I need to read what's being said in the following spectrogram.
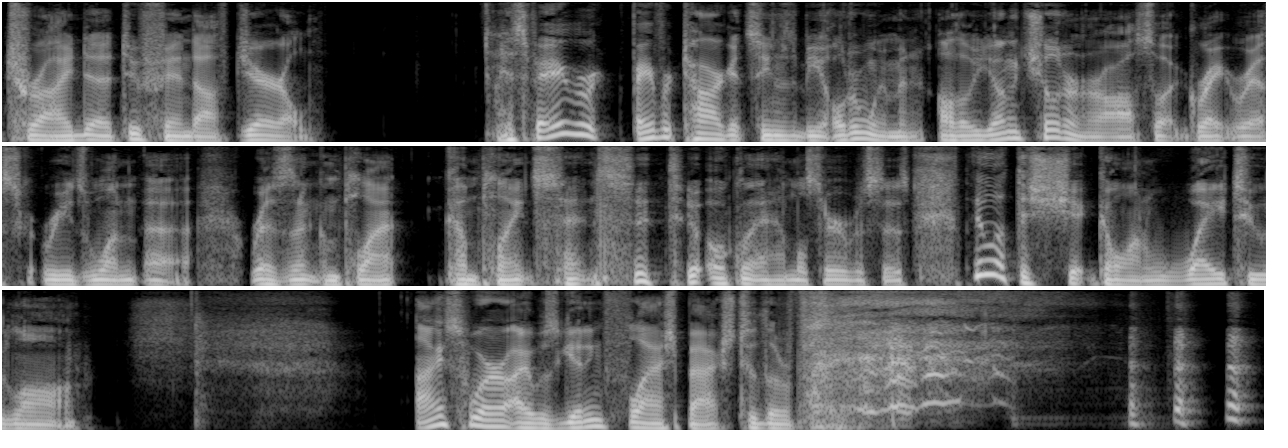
tried uh, to fend off Gerald. His favorite favorite target seems to be older women, although young children are also at great risk. Reads one uh, resident complaint complaint sent to Oakland Animal Services. They let this shit go on way too long. I swear I was getting flashbacks to the.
